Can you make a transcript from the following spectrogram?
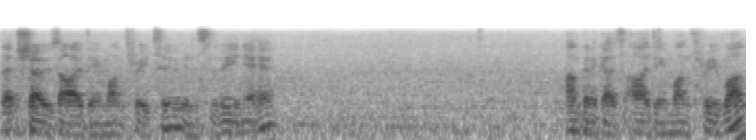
that shows iodine 132 in Slovenia here. I'm going to go to iodine 131.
